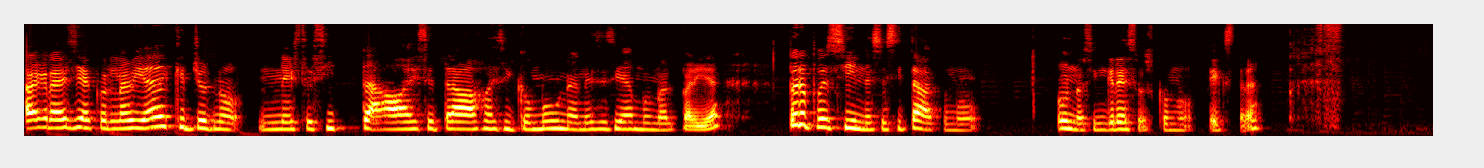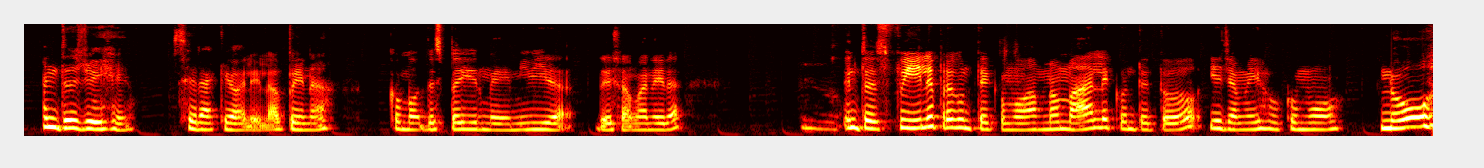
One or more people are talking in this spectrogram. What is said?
agradecida con la vida de que yo no necesitaba ese trabajo así como una necesidad muy mal parida, pero pues sí necesitaba como unos ingresos como extra. Entonces yo dije, ¿será que vale la pena como despedirme de mi vida de esa manera? Entonces fui y le pregunté como a mamá, le conté todo y ella me dijo como, no,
